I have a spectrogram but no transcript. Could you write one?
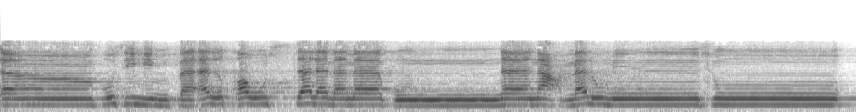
أنفسهم فألقوا السلم ما كنا نعمل من سوء۔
